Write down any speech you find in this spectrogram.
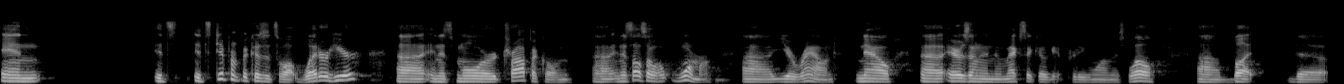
and it's it's different because it's a lot wetter here uh, and it's more tropical uh, and it's also warmer uh, year round. Now, uh, Arizona and New Mexico get pretty warm as well, uh, but the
